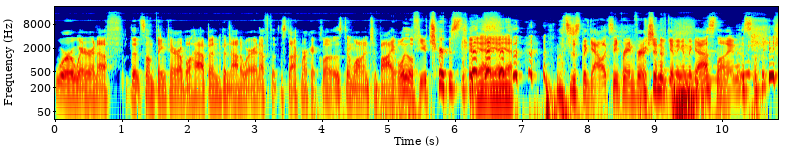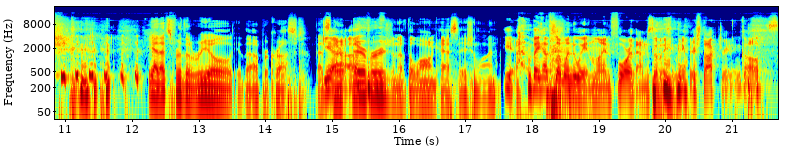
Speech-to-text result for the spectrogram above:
were aware enough that something terrible happened, but not aware enough that the stock market closed and wanted to buy oil futures. Like, Yeah, yeah, yeah. That's just the galaxy brain version of getting in the gas line. Like, Yeah, that's for the real, the upper crust. That's Yeah. their, their version of the long gas station line. yeah, they have someone to wait in line for them so they can make their stock trading calls.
